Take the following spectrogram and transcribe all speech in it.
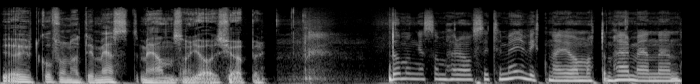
Jag utgår från att det är mest män som gör, köper. De unga som hör av sig till mig vittnar ju om att de här männen,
